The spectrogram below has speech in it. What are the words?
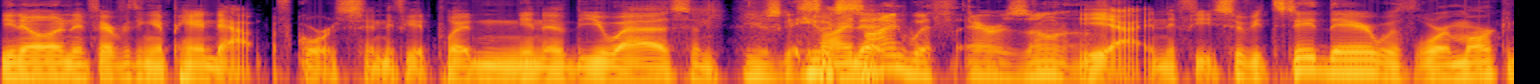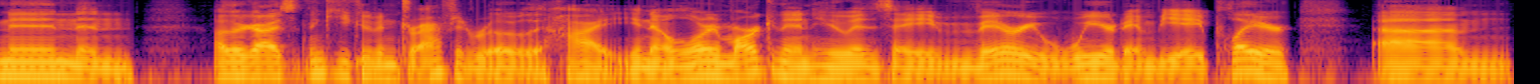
You know, and if everything had panned out, of course, and if he had played in you know the U.S. and He was he was signed it- with Arizona. yeah, and if he so if he'd stayed there with Lauri Markkanen and other guys, I think he could have been drafted really, really high. You know, Lauri Markkanen, who is a very weird NBA player. Um,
